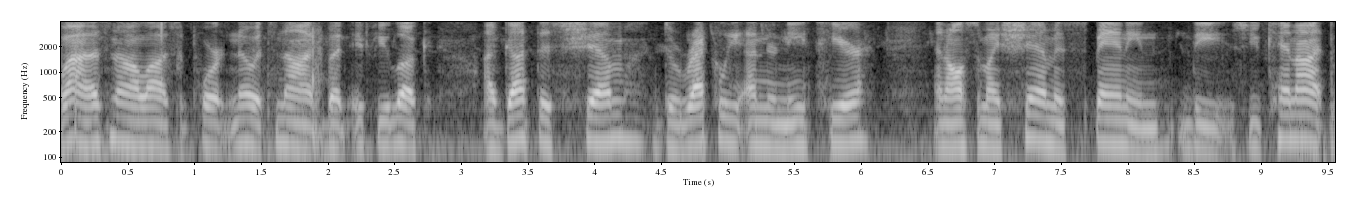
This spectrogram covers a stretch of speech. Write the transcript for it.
wow, that's not a lot of support. No, it's not. But if you look, I've got this shim directly underneath here, and also my shim is spanning these. You cannot,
